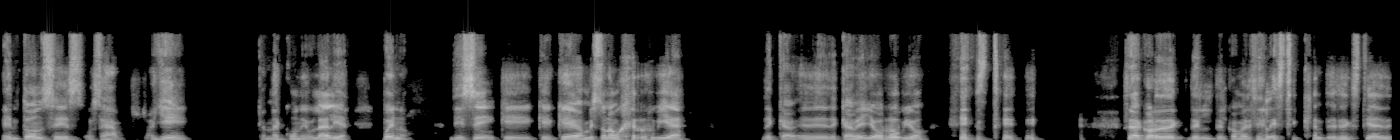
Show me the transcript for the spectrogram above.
Entonces, o sea, oye, que anda con Eulalia. Bueno, dice que, que, que ha visto una mujer rubia de, eh, de cabello rubio Este, se me acordé del, del comercial este que antes existía.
